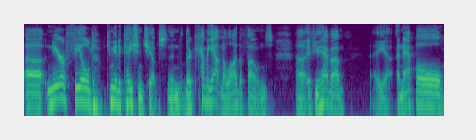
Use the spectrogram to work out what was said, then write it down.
uh, near field communication chips, and they're coming out in a lot of the phones. Uh, if you have a, a uh, an Apple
